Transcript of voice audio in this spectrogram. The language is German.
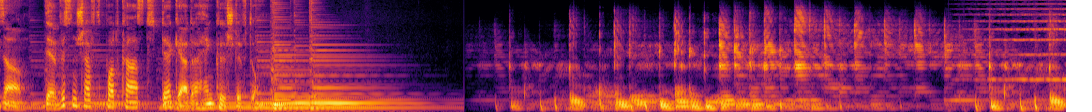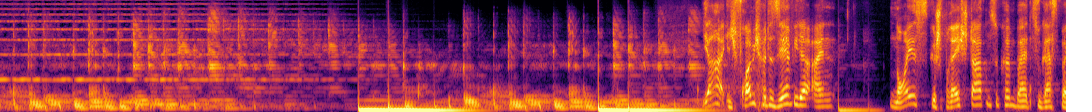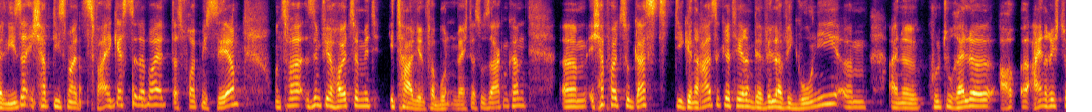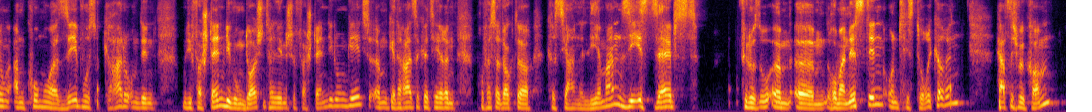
WISA, der Wissenschaftspodcast der Gerda Henkel Stiftung. Ja, ich freue mich heute sehr, wieder ein neues Gespräch starten zu können bei zu Gast bei Lisa. Ich habe diesmal zwei Gäste dabei. Das freut mich sehr. Und zwar sind wir heute mit Italien verbunden, wenn ich das so sagen kann. Ähm, ich habe heute zu Gast die Generalsekretärin der Villa Vigoni, ähm, eine kulturelle äh, Einrichtung am Comoer See, wo es gerade um den um die Verständigung, deutsch-italienische Verständigung geht. Ähm, Generalsekretärin Professor Dr. Christiane Liermann. Sie ist selbst Philosoph ähm, ähm, Romanistin und Historikerin. Herzlich willkommen.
